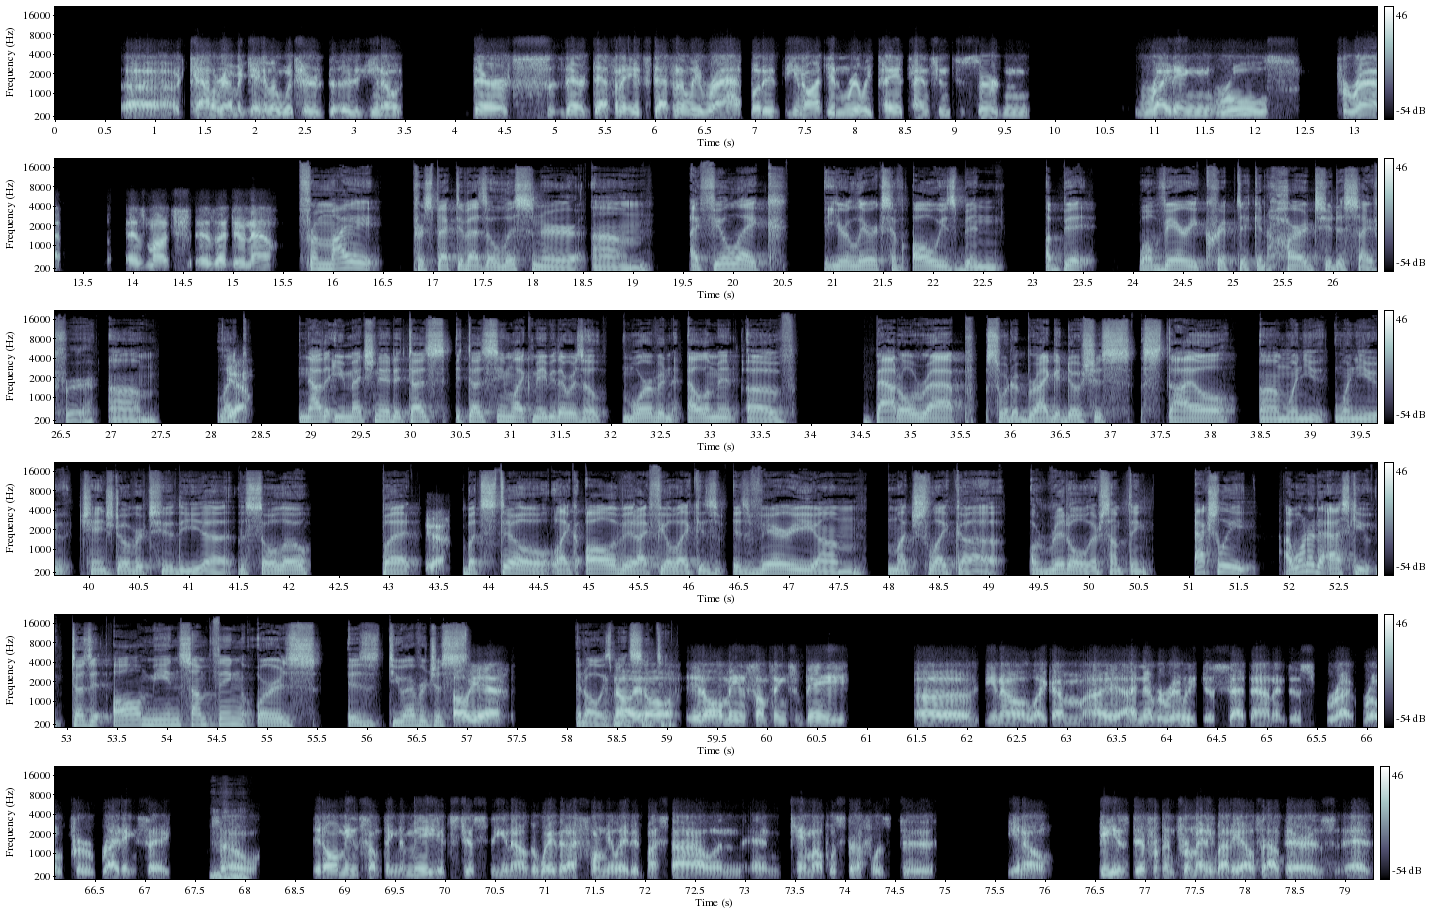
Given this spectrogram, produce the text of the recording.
uh, Calorama Gala, which are uh, you know they're they're definitely it's definitely rap, but it you know I didn't really pay attention to certain writing rules for rap as much as I do now. From my perspective as a listener, um, I feel like your lyrics have always been a bit, well, very cryptic and hard to decipher. Um, like Yeah. now that you mention it, it does it does seem like maybe there was a more of an element of battle rap, sort of braggadocious style um, when you when you changed over to the uh, the solo. But Yeah. but still, like all of it, I feel like is is very um, much like a, a riddle or something. Actually, I wanted to ask you: Does it all mean something, or is is do you ever just? Oh yeah, it always no, means it something. all it all means something to me. Uh, you know, like I'm I I never really just sat down and just write, wrote for writing's sake. Mhm. So it all means something to me. It's just you know the way that I formulated my style and and came up with stuff was to you know be as different from anybody else out there as as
